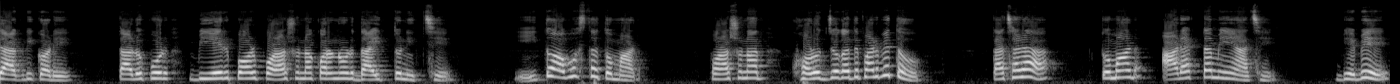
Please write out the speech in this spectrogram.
চাকরি করে, তার উপর বিয়ের পর পড়াশোনা করানোর দায়িত্ব নিচ্ছে। এই তো অবস্থা তোমার। পড়াশোনার খরচ জোগাতে পারবে তো? তাছাড়া তোমার আর একটা মেয়ে আছে। ভেবে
